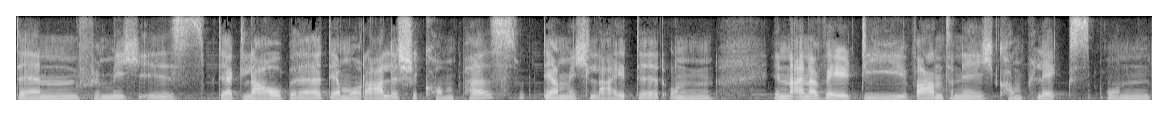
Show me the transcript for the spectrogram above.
denn für mich ist der Glaube der moralische Kompass, der mich leitet und in einer Welt, die wahnsinnig komplex und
